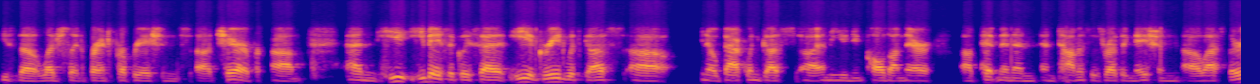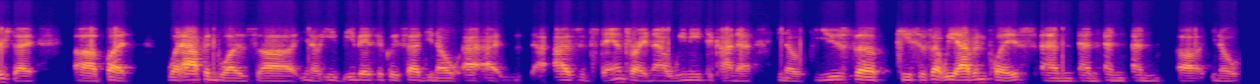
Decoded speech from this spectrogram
He's the legislative branch appropriations uh, chair, um, and he he basically said he agreed with Gus. Uh, you know, back when Gus uh, and the union called on their Pittman and, and Thomas's resignation last Thursday, but what happened was, you know, he he basically said, you know, as it stands right now, we need to kind of, you know, use the pieces that we have in place and and and and you know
